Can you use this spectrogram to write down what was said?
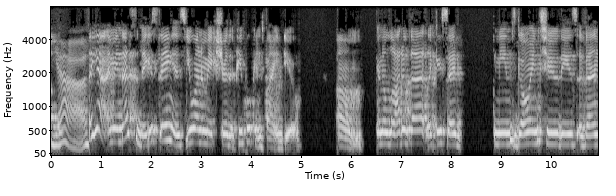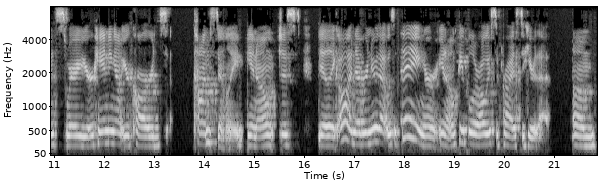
Um, yeah. but yeah i mean that's the biggest thing is you want to make sure that people can find you. Um, and a lot of that like i said means going to these events where you're handing out your cards constantly, you know, just be like, oh, I never knew that was a thing, or, you know, people are always surprised to hear that. Um,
